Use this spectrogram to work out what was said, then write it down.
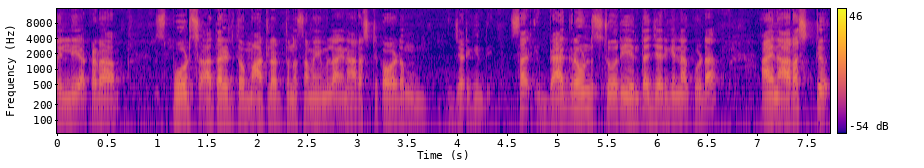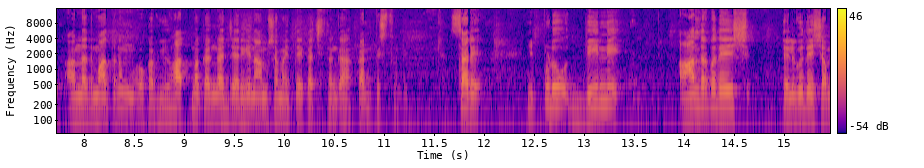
వెళ్ళి అక్కడ స్పోర్ట్స్ అథారిటీతో మాట్లాడుతున్న సమయంలో ఆయన అరెస్ట్ కావడం జరిగింది. సార్ బ్యాక్గ్రౌండ్ స్టోరీ ఎంత జరిగినా కూడా ఆయన అరెస్ట్ అన్నది మాత్రం ఒక వ్యూహాత్మకంగా జరిగిన అంశం అయితే ఖచ్చితంగా కనిపిస్తుంది. సరే ఇప్పుడు దీన్ని ఆంధ్రప్రదేశ్ తెలుగుదేశం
